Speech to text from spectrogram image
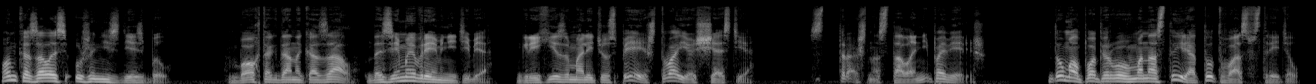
он, казалось, уже не здесь был. «Бог тогда наказал. До зимы времени тебе. Грехи замолить успеешь, твое счастье. Страшно стало, не поверишь. Думал, поперву в монастырь, а тут вас встретил.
